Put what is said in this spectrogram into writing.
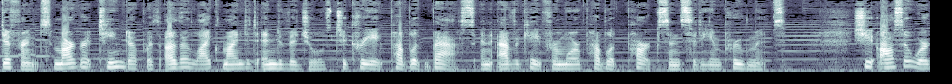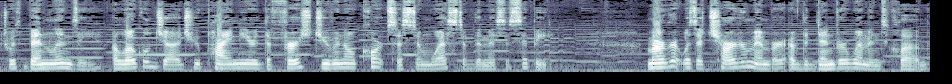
difference, Margaret teamed up with other like minded individuals to create public baths and advocate for more public parks and city improvements. She also worked with Ben Lindsey, a local judge who pioneered the first juvenile court system west of the Mississippi. Margaret was a charter member of the Denver Women's Club,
